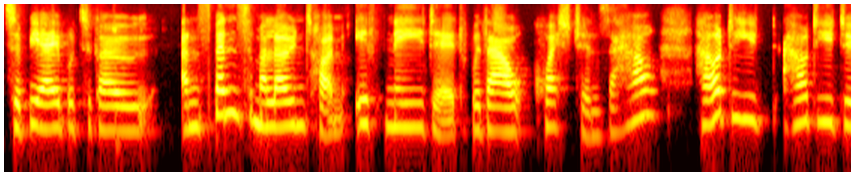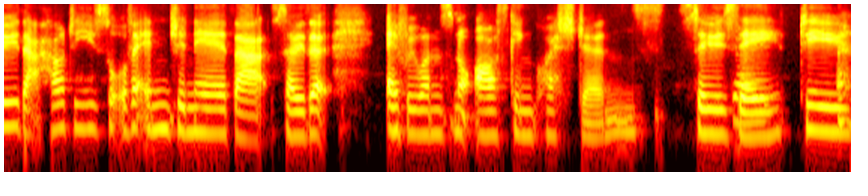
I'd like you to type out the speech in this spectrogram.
to be able to go and spend some alone time if needed without questions. So how how do you how do you do that? How do you sort of engineer that so that everyone's not asking questions? Susie, do you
